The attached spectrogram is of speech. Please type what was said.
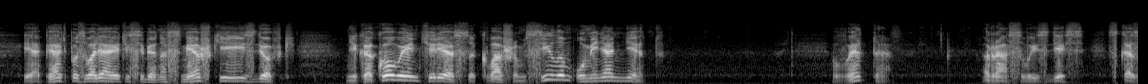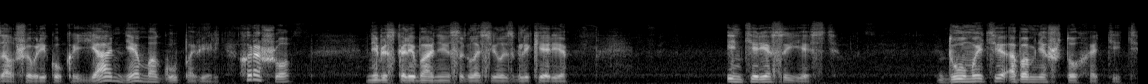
— «и опять позволяете себе насмешки и издевки. Никакого интереса к вашим силам у меня нет. В это, раз вы здесь, сказал Шеврикука, я не могу поверить. Хорошо. Не без колебания согласилась Гликерия. Интересы есть. Думайте обо мне, что хотите.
